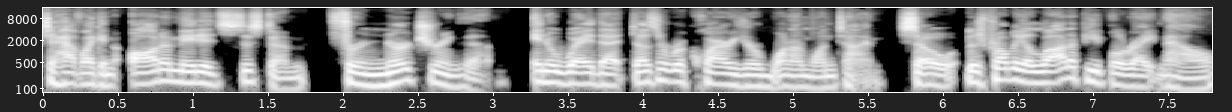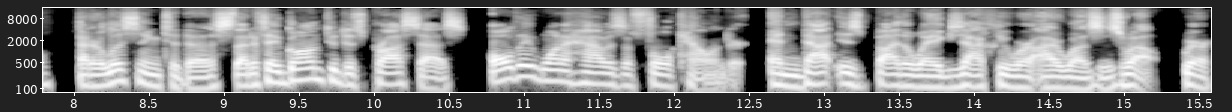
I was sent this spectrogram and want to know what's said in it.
to have like an automated system for nurturing them in a way that doesn't require your one-on-one time. So there's probably a lot of people right now that are listening to this that if they've gone through this process, all they want to have is a full calendar. And that is, by the way, exactly where I was as well. Where,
